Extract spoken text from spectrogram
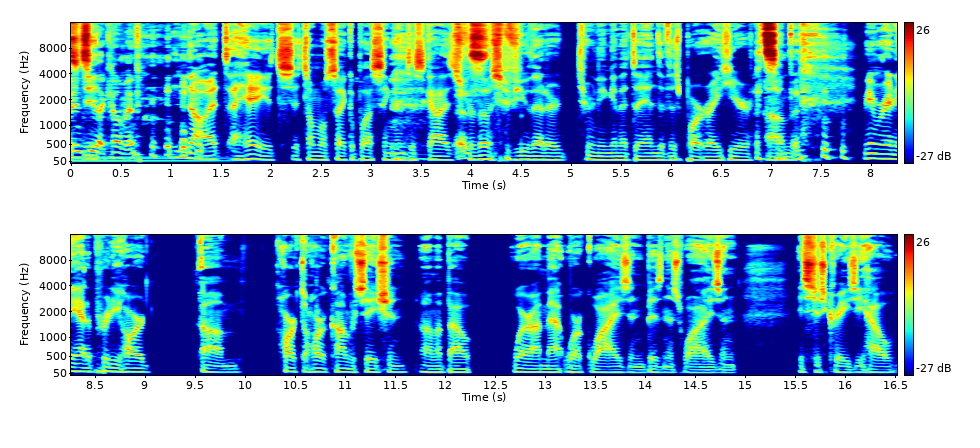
Didn't see that coming. no, it, hey, it's it's almost like a blessing in disguise for those of you that are tuning in at the end of this part right here. Um, me and Randy had a pretty hard, um, heart to heart conversation um, about where I'm at work wise and business wise, and it's just crazy how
